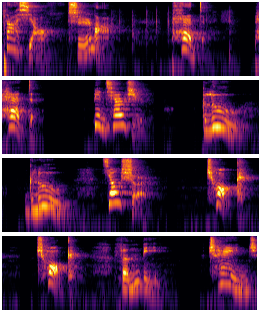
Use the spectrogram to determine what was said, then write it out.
大小、尺码 Pad. pad 便签纸，glue glue 胶水，chalk chalk 粉笔，change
